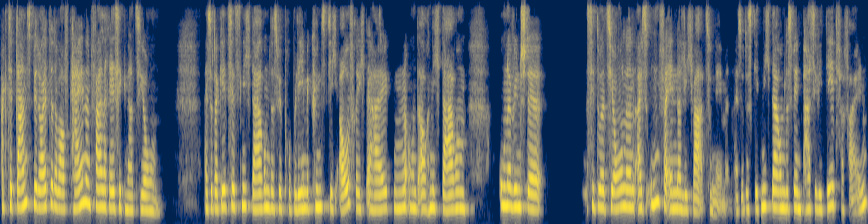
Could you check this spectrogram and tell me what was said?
Akzeptanz bedeutet aber auf keinen Fall Resignation. Also da geht es jetzt nicht darum, dass wir Probleme künstlich aufrechterhalten und auch nicht darum, unerwünschte Situationen als unveränderlich wahrzunehmen. Also das geht nicht darum, dass wir in Passivität verfallen,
